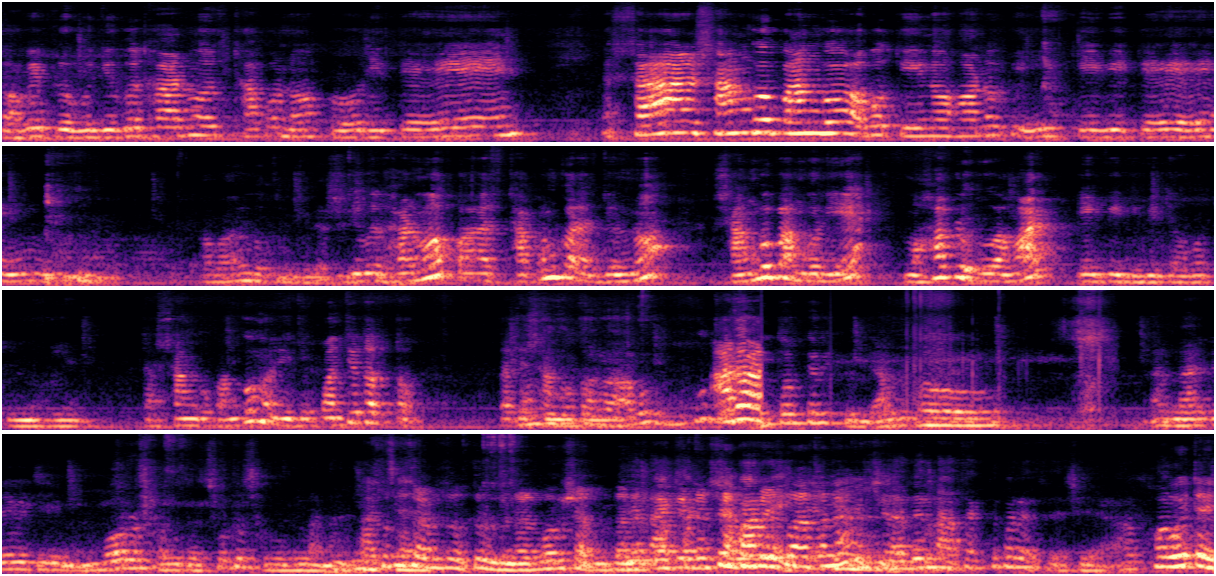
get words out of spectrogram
তবে প্রভু যুগ ধর্ম স্থাপন করিতেন সার সাঙ্গ পাঙ্গ অবতীর্ণ হন পৃথিবীতে। যুগ ধর্ম স্থাপন করার জন্য সাঙ্গ পাঙ্গ নিয়ে মহাপ্রভু আমার এই পৃথিবীতে অবতীর্ণ হলেন তার সাঙ্গ পাঙ্গ মানে যে পঞ্চতত্ত্ব তাদের সাঙ্গ পাঙ্গ আরও আরো- যে বড় ছোট সাবুগুলা না। থাকতে পারে, ওইটাই,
